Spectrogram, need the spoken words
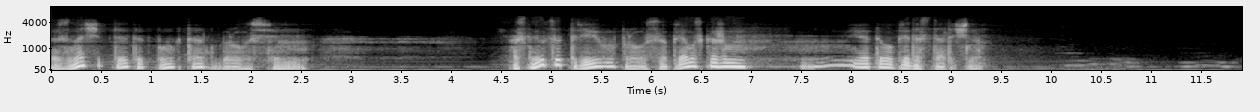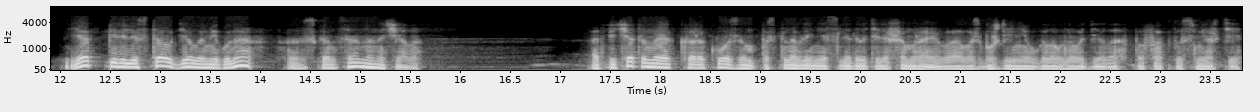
Значит, этот пункт отбросим. Остаются три вопроса. Прямо скажем, этого предостаточно. Я перелистал дело Мигуна с конца на начало. Отпечатанное каракозом постановление следователя Шамраева о возбуждении уголовного дела по факту смерти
